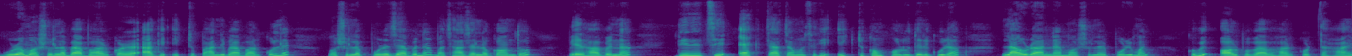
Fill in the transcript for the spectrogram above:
গুঁড়ো মশলা ব্যবহার করার আগে একটু পানি ব্যবহার করলে মশলা পুড়ে যাবে না বা ঝাঁঝালো গন্ধ বের হবে না। দিয়ে দিচ্ছি এক চা চামচ থেকে একটু কম হলুদের গুঁড়া। লাউ রান্নার মশলার পরিমাণ খুবই অল্প ব্যবহার করতে হয়।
